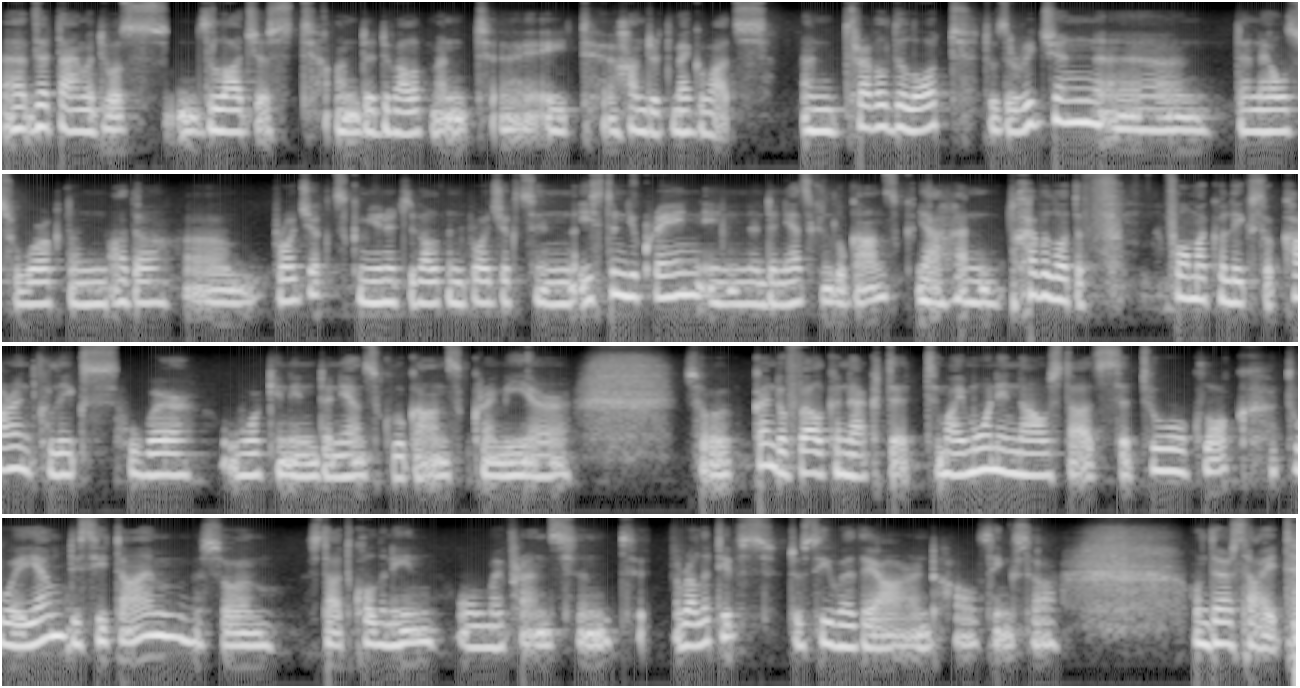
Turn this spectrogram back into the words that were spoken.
At that time, it was the largest under development, uh, 800 megawatts, and traveled a lot to the region. And then I also worked on other um, projects, community development projects in eastern Ukraine, in Donetsk and Lugansk. Yeah, and have a lot of former colleagues or current colleagues who were working in Donetsk, Lugansk, Crimea so kind of well connected. My morning now starts at 2 o'clock, 2 a.m. DC time. So I start calling in all my friends and relatives to see where they are and how things are on their side.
